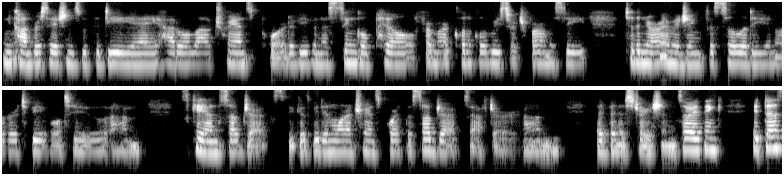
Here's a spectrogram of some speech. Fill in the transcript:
in conversations with the DEA how to allow transport of even a single pill from our clinical research pharmacy to the neuroimaging facility in order to be able to um, scan subjects because we didn't want to transport the subjects after um, administration. So I think it does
